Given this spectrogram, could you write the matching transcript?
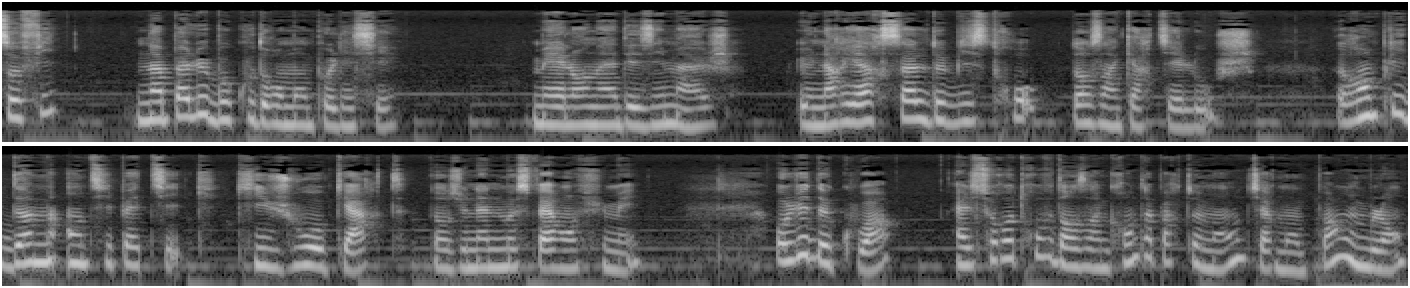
Sophie n'a pas lu beaucoup de romans policiers, mais elle en a des images. Une arrière-salle de bistrot dans un quartier louche, remplie d'hommes antipathiques qui jouent aux cartes dans une atmosphère enfumée. Au lieu de quoi, elle se retrouve dans un grand appartement entièrement peint en blanc,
